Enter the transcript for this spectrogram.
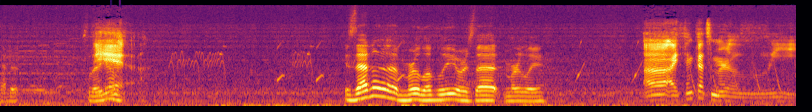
had it. So there you yeah. go. Is that a Merluvlee or is that Merlee? Uh, I think that's Merlee.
